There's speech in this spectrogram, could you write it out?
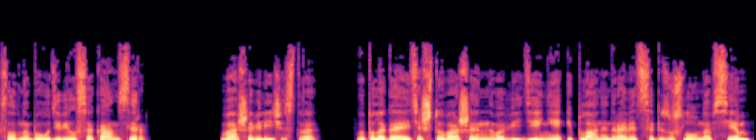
словно бы удивился канцлер. Ваше величество, вы полагаете, что ваши нововведения и планы нравятся безусловно всем?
